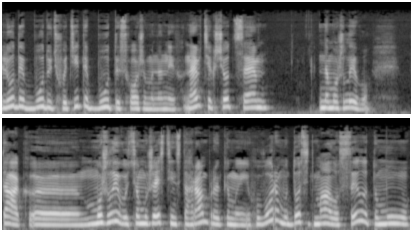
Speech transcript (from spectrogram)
люди будуть хотіти бути схожими на них, навіть якщо це неможливо. Так, е, можливо, у цьому жесті Інстаграм, про який ми говоримо, досить мало сили, тому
